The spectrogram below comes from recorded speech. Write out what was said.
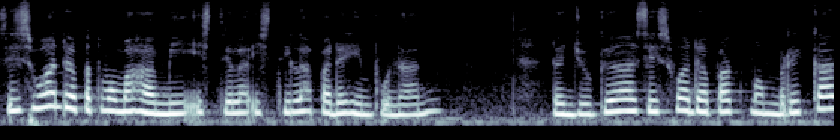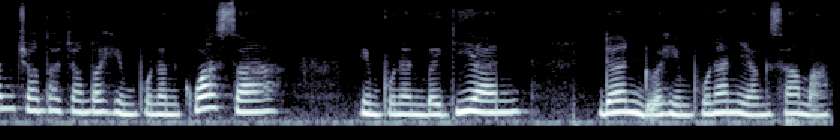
Siswa dapat memahami istilah-istilah pada himpunan. Dan juga siswa dapat memberikan contoh-contoh himpunan kuasa, himpunan bagian, dan dua himpunan yang sama.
